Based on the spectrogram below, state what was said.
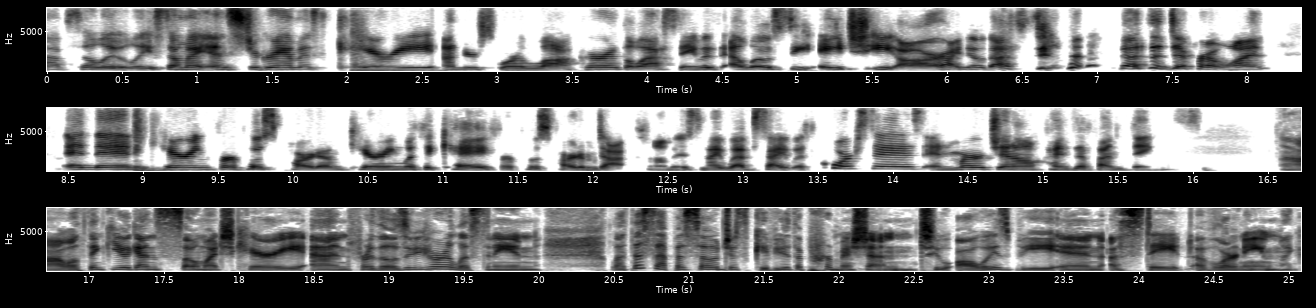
Absolutely. So my Instagram is Carrie underscore Locher. The last name is L O C H E R. I know that's that's a different one. And then caring for postpartum, caring with a K for postpartum.com is my website with courses and merch and all kinds of fun things. Uh, well, thank you again so much, Carrie. And for those of you who are listening, let this episode just give you the permission to always be in a state of learning. Like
